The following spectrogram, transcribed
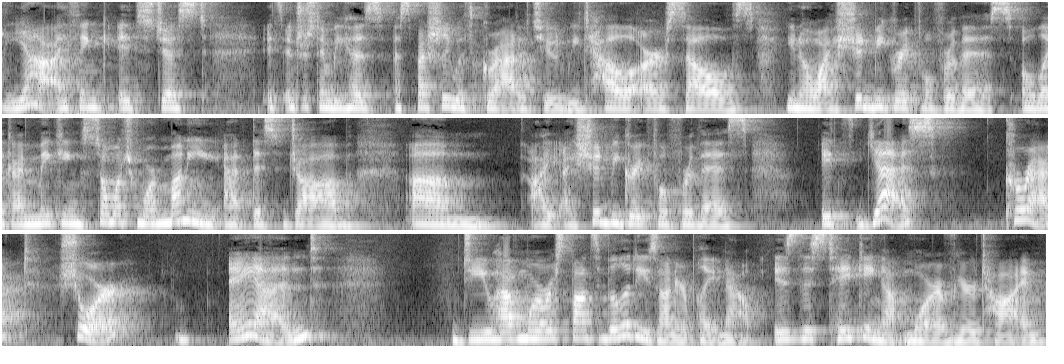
yeah, I think it's just it's interesting because especially with gratitude we tell ourselves you know i should be grateful for this oh like i'm making so much more money at this job um, I, I should be grateful for this it's yes correct sure and do you have more responsibilities on your plate now? Is this taking up more of your time?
